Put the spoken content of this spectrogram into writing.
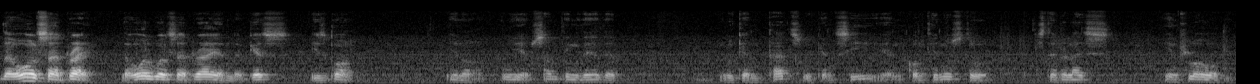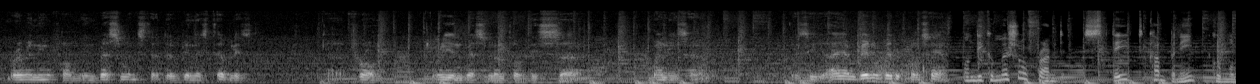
the oils are dry, the oil wells are dry and the gas is gone, you know, we have something there that we can touch, we can see, and continues to stabilize inflow of revenue from investments that have been established uh, from reinvestment of this uh, monies. You see, I am very, very concerned. On the commercial front, state company Kumul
